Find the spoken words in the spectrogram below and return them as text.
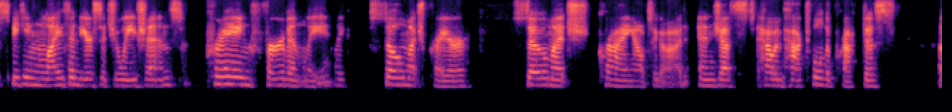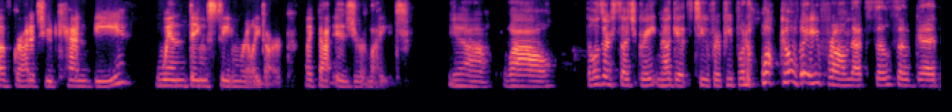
speaking life into your situations, praying fervently, like so much prayer, so much crying out to God, and just how impactful the practice of gratitude can be when things seem really dark. Like that is your light. Yeah. Wow. Those are such great nuggets too for people to walk away from. That's so, so good.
